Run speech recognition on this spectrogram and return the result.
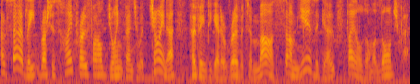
And sadly, Russia's high-profile joint venture with China, hoping to get a rover to Mars some years ago, failed on the launch pad.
